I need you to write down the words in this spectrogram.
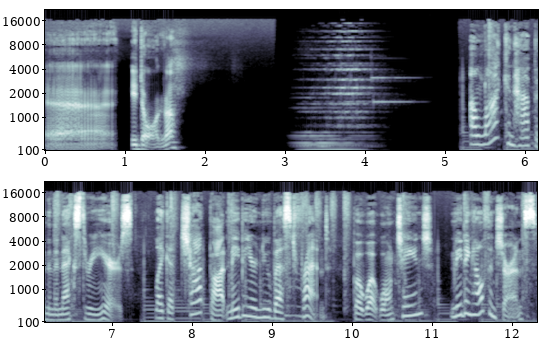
eh, idag va? A lot can happen in the next three years. Like a chatbot may be your new best friend. But what won't change? Needing health insurance.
